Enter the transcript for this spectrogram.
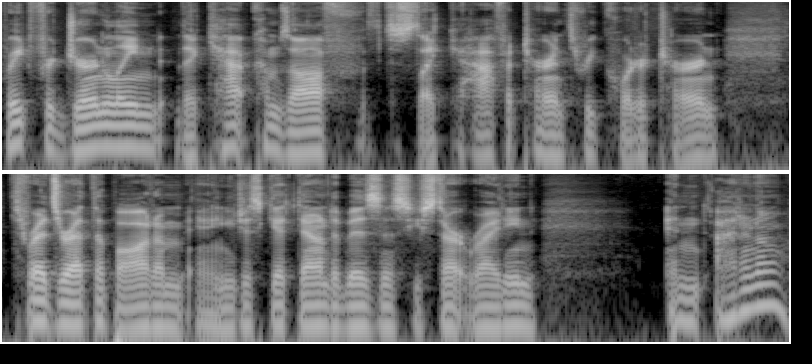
great for journaling. The cap comes off with just like half a turn, three quarter turn. Threads are at the bottom and you just get down to business. You start writing. And i don't know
